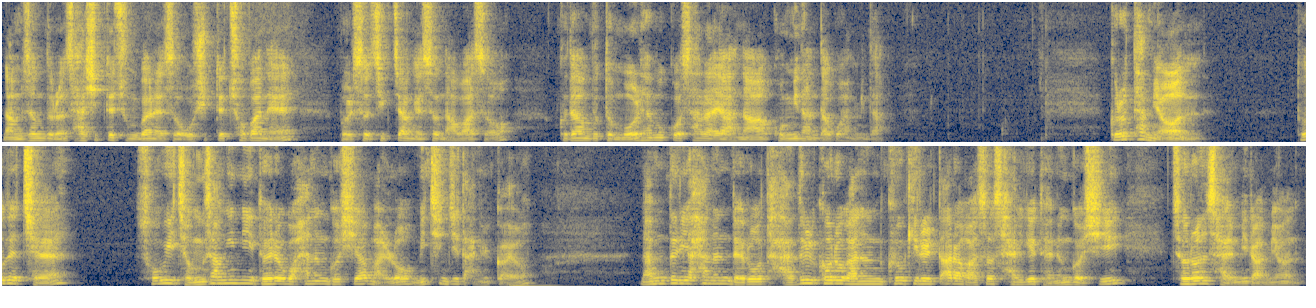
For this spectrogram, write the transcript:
남성들은 40대 중반에서 50대 초반에 벌써 직장에서 나와서 그 다음부터 뭘 해먹고 살아야 하나 고민한다고 합니다. 그렇다면 도대체 소위 정상인이 되려고 하는 것이야말로 미친 짓 아닐까요? 남들이 하는 대로 다들 걸어가는 그 길을 따라가서 살게 되는 것이 저런 삶이라면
